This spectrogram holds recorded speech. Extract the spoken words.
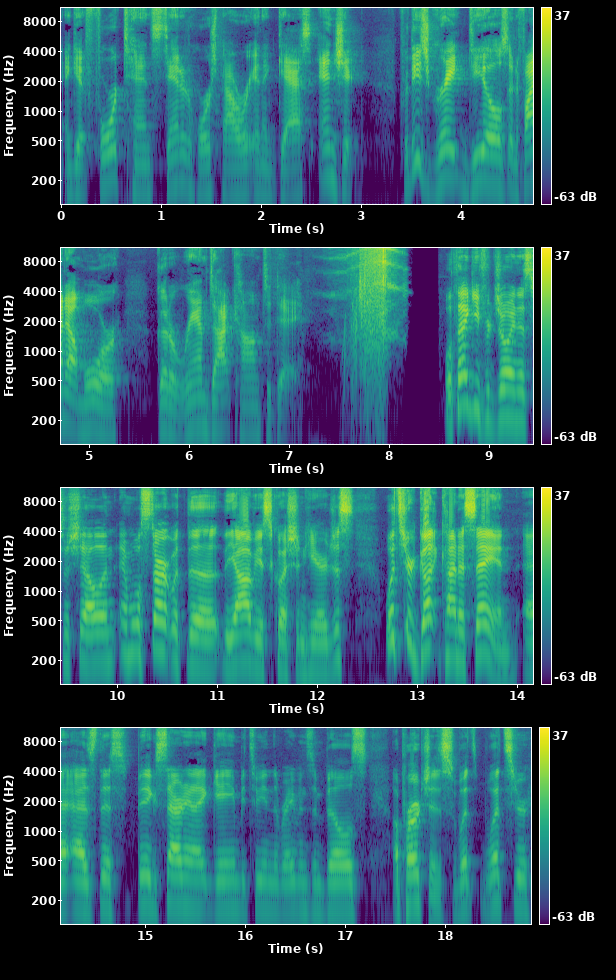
and get 410 standard horsepower in a gas engine. For these great deals and to find out more, go to ram.com today. Well, thank you for joining us, Michele. And, and we'll start with the, the obvious question here. Just what's your gut kind of saying as this big Saturday night game between the Ravens and Bills approaches? What's, what's your.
